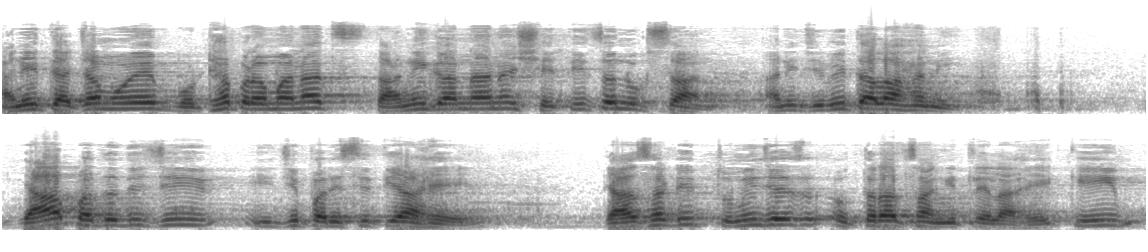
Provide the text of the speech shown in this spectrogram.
आणि त्याच्यामुळे मोठ्या प्रमाणात स्थानिकांना शेतीचं नुकसान आणि जीविताला हानी या पद्धतीची जी परिस्थिती आहे त्यासाठी तुम्ही जे उत्तरात सांगितलेलं आहे की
